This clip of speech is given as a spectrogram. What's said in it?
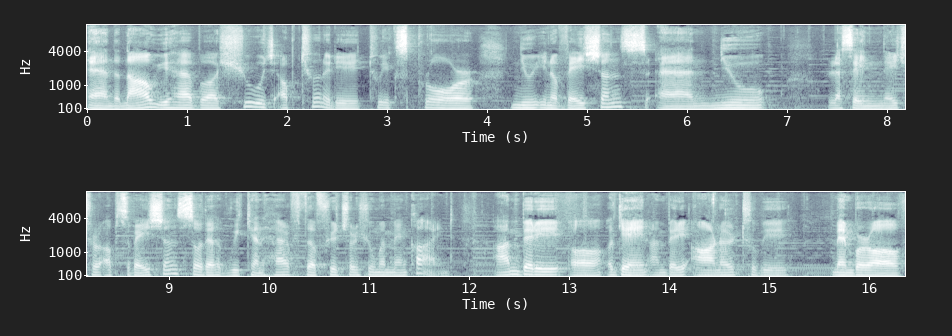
And now you have a huge opportunity to explore new innovations and new, let's say, nature observations so that we can help the future human mankind. I'm very, uh, again, I'm very honored to be member of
